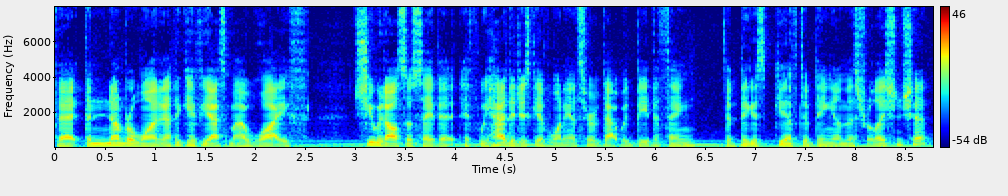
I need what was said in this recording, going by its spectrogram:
that the number one. And I think if you ask my wife, she would also say that if we had to just give one answer, that would be the thing, the biggest gift of being in this relationship,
